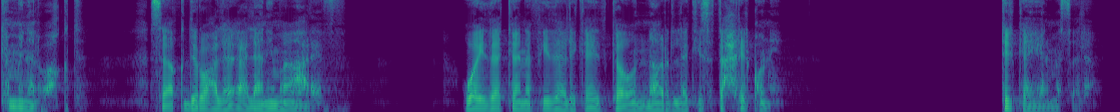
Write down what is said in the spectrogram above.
كم من الوقت. سأقدر على إعلان ما أعرف. وإذا كان في ذلك إذكاء النار التي ستحرقني. تلك هي المسألة.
